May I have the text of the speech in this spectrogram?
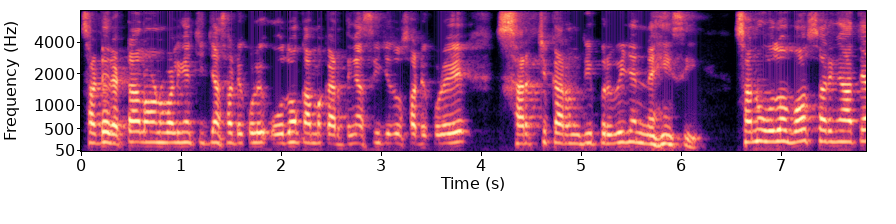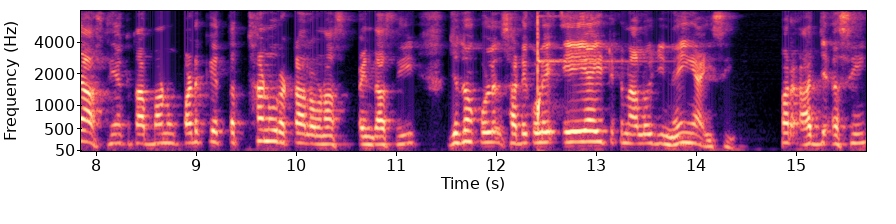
ਸਾਡੇ ਰੱਟਾ ਲਾਉਣ ਵਾਲੀਆਂ ਚੀਜ਼ਾਂ ਸਾਡੇ ਕੋਲੇ ਉਦੋਂ ਕੰਮ ਕਰਦੀਆਂ ਸੀ ਜਦੋਂ ਸਾਡੇ ਕੋਲੇ ਸਰਚ ਕਰਨ ਦੀ ਪ੍ਰੋਵੀਜ਼ਨ ਨਹੀਂ ਸੀ। ਸਾਨੂੰ ਉਦੋਂ ਬਹੁਤ ਸਾਰੀਆਂ ਇਤਿਹਾਸ ਦੀਆਂ ਕਿਤਾਬਾਂ ਨੂੰ ਪੜ੍ਹ ਕੇ ਤੱਥਾਂ ਨੂੰ ਰੱਟਾ ਲਾਉਣਾ ਪੈਂਦਾ ਸੀ। ਜਦੋਂ ਕੋਲੇ ਸਾਡੇ ਕੋਲੇ AI ਟੈਕਨੋਲੋਜੀ ਨਹੀਂ ਆਈ ਸੀ। ਪਰ ਅੱਜ ਅਸੀਂ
